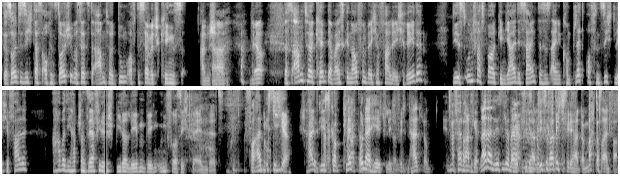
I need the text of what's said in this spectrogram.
der sollte sich das auch ins Deutsche übersetzte Abenteuer Doom of the Savage Kings anschauen. Ah. Wer das Abenteuer kennt, der weiß genau, von welcher Falle ich rede. Die ist unfassbar genial designt. Das ist eine komplett offensichtliche Falle, aber die hat schon sehr viele Spielerleben wegen Unvorsicht beendet. Vor allem ist die, hier. Halt, die ist komplett Charakter- unerheblich für die Handlung. Verrate ich jetzt? Nein, nein, die ist nicht unerheblich für die Handlung. Die ist total wichtig für die Handlung. Mach das einfach.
